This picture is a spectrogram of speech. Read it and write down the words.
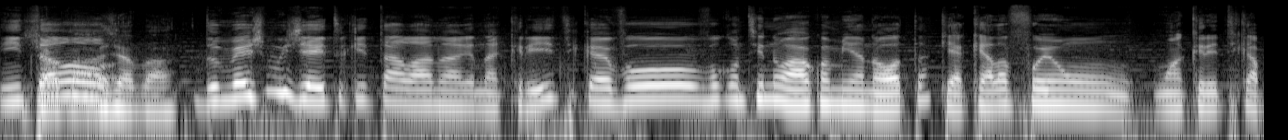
Então, jabá, jabá. do mesmo jeito que tá lá na, na crítica, eu vou, vou continuar com a minha nota. Que aquela foi um- uma crítica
